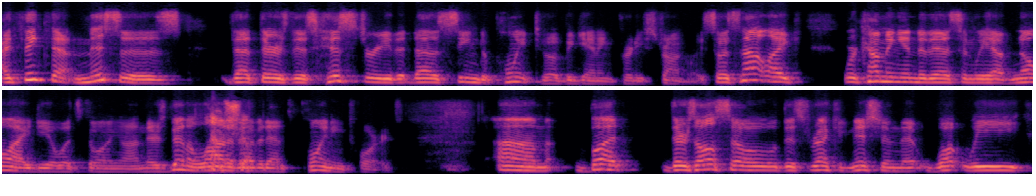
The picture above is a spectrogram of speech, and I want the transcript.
I think that misses that there's this history that does seem to point to a beginning pretty strongly. So it's not like we're coming into this and we have no idea what's going on. There's been a lot of evidence pointing towards. Um, but there's also this recognition that what we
